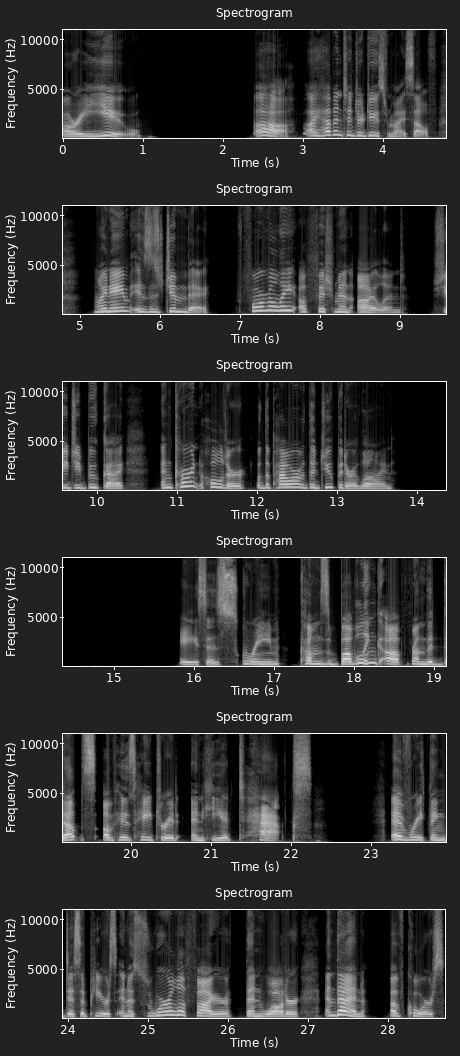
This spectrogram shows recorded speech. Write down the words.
are you? Ah, I haven't introduced myself. My name is Jimbei, formerly of Fishman Island, Shichibukai, and current holder of the Power of the Jupiter line. Ace's scream comes bubbling up from the depths of his hatred and he attacks. Everything disappears in a swirl of fire, then water, and then, of course,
